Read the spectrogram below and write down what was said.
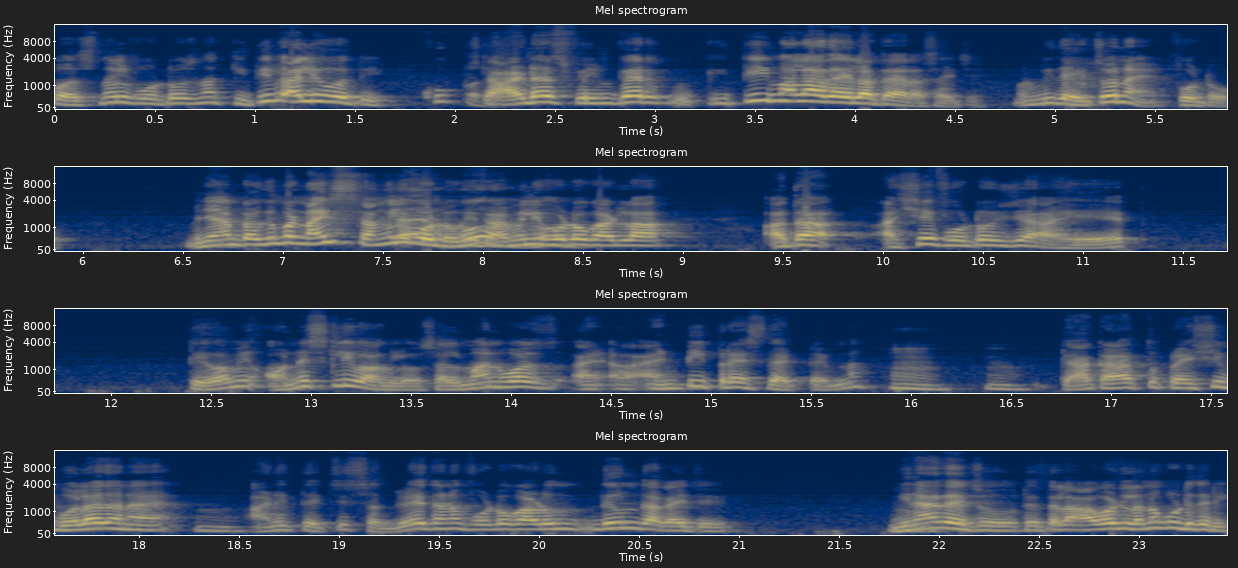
पर्सनल फोटोज ना किती व्हॅल्यू होती. खूप स्टार्डस्ट फिल्मफेअर किती मला द्यायला तयार असायचे. पण मी द्यायचो नाही फोटो म्हणजे आम टॉकिंग पण नाईस चांगले फोटो की फॅमिली फोटो काढला. आता असे फोटोज जे आहेत तेव्हा मी ऑनेस्टली वागलो. Salman was anti press that time ना? त्या काळात तो प्रेसशी बोलायचा नाही आणि त्याचे सगळे जण फोटो काढून देऊन टाकायचे. मी नाही द्यायचो. ते त्याला आवडलं ना कुठेतरी.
